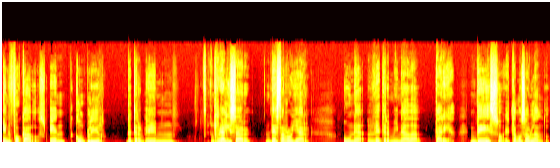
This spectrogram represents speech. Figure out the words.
enfocados en cumplir, en realizar, desarrollar una determinada tarea. De eso estamos hablando,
